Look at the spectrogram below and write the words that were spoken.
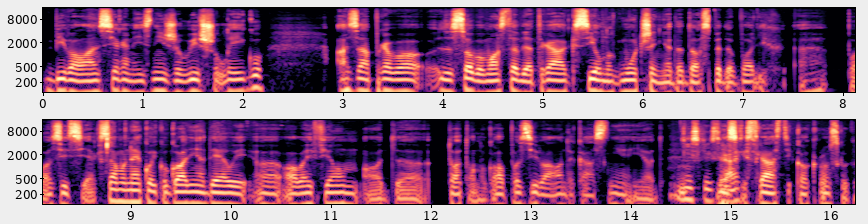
biva lansiran iz niže u višu ligu, a zapravo za sobom ostavlja trag silnog mučenja da dospe do boljih uh, pozicija. Samo nekoliko godina deli uh, ovaj film od uh, totalnog opoziva, onda kasnije i od niskih strasti, niskih strasti kao krunskog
